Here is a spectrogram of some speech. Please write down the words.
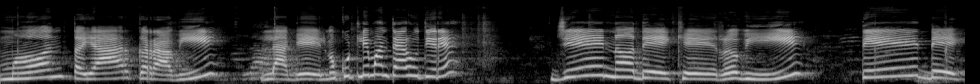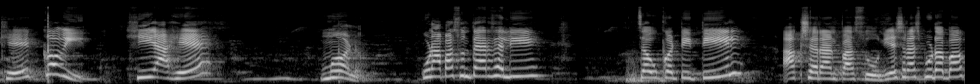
मन तयार करावी लागेल. मग कुठली मन तयार होती रे? जे न देखे रवी ते देखे कवी. ही आहे मन. कुणापासून तयार झाली? चौकटीतील अक्षरांपासून. यशराज पुढं बघ.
